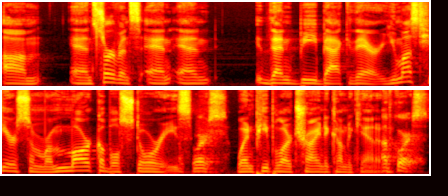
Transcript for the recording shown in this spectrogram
um and servants and and then be back there. You must hear some remarkable stories Of course. when people are trying to come to Canada. Of course.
